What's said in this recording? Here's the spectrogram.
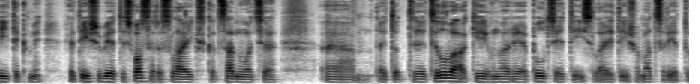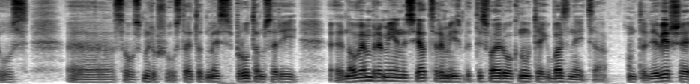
ietekmi, ka tīši bija tas vasaras laiks, kad sanoca Tātad cilvēki un varēja pulcētīs, lai tiešām atcerietos savus mirušos. Tātad mēs, protams, arī novembra mēnesī atceramies, bet tas vairāk notiek baznīcā. Un tad jau ir šie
